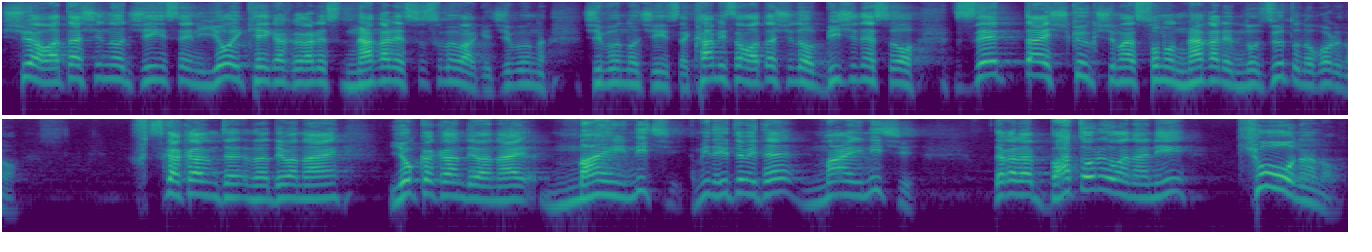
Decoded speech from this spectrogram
主は私の人生に良い計画がある。流れ進むわけ。自分の自分の人生。神様私のビジネスを絶対祝福します。その流れのずっと残るの。2日間ではない。4日間ではない。毎日。みんな言ってみて。毎日。だからバトルは何？今日なの。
